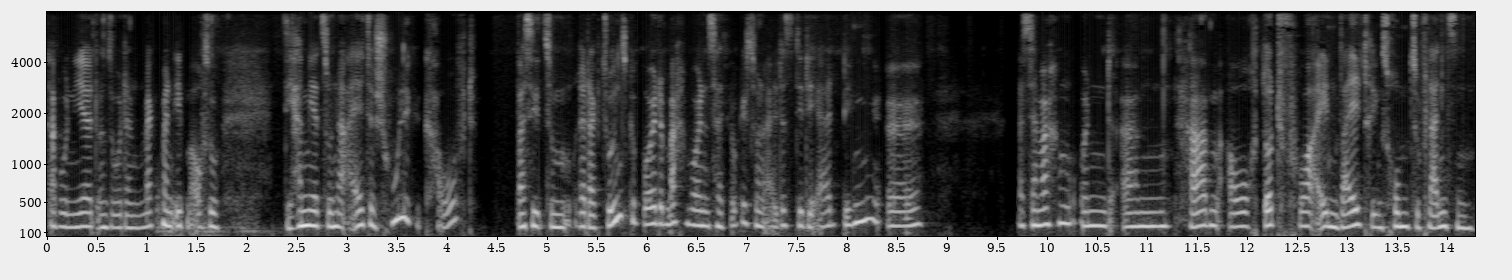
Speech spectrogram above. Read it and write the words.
abonniert und so, dann merkt man eben auch so, sie haben jetzt so eine alte Schule gekauft, was sie zum Redaktionsgebäude machen wollen, ist halt wirklich so ein altes DDR-Ding, äh, was sie machen und ähm, haben auch dort vor, einen Wald ringsrum zu pflanzen,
